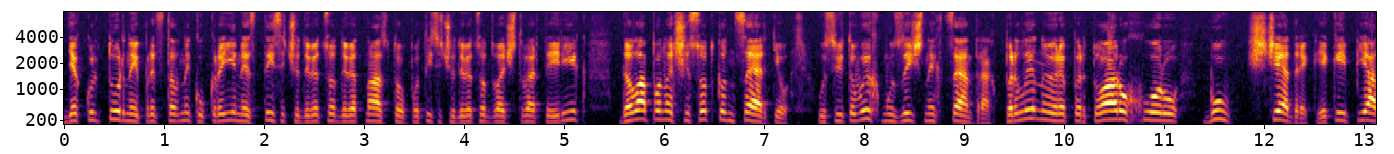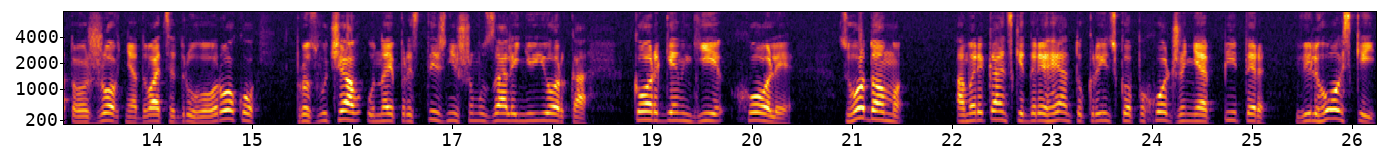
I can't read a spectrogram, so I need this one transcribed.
як культурний представник України з 1919 по 1924 рік дала понад 600 концертів у світових музичних центрах. Перлиною репертуару хору був Щедрик, який 5 жовтня 22 року прозвучав у найпрестижнішому залі Нью-Йорка Коргенгі Холі. Згодом американський диригент українського походження Пітер Вільговський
